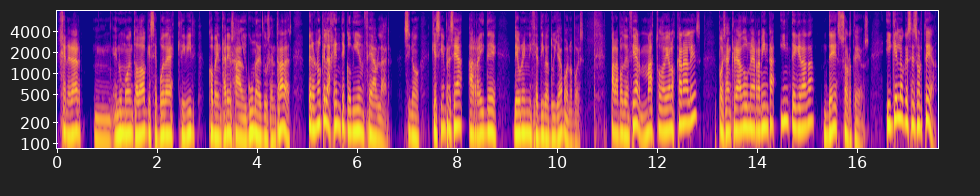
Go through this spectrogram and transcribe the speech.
generar mm, en un momento dado que se pueda escribir comentarios a alguna de tus entradas, pero no que la gente comience a hablar, sino que siempre sea a raíz de, de una iniciativa tuya. Bueno, pues para potenciar más todavía los canales, pues han creado una herramienta integrada de sorteos. ¿Y qué es lo que se sortea?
